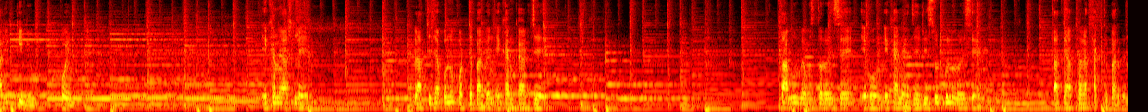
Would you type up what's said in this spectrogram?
আরেকটি ভিউ পয়েন্ট এখানে আসলে রাত্রি যাপনও করতে পারবেন এখানকার যে তাঁবুর ব্যবস্থা রয়েছে এবং এখানে যে রিসোর্টগুলো রয়েছে, তাতে আপনারা থাকতে পারবেন।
